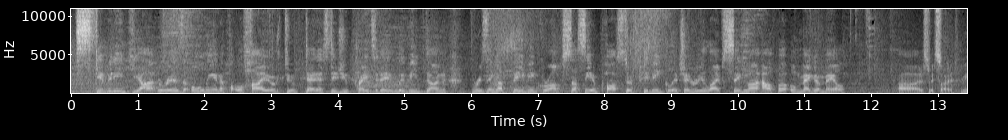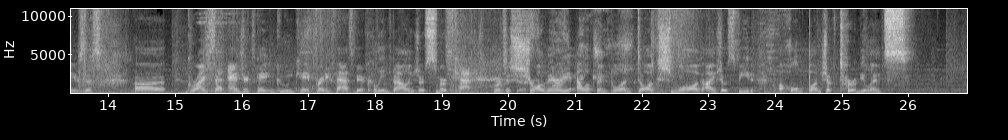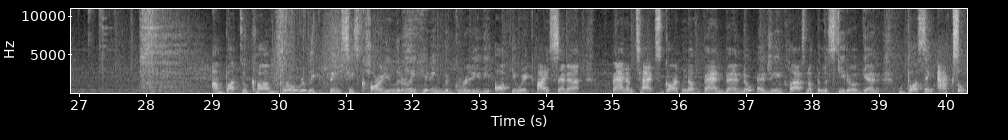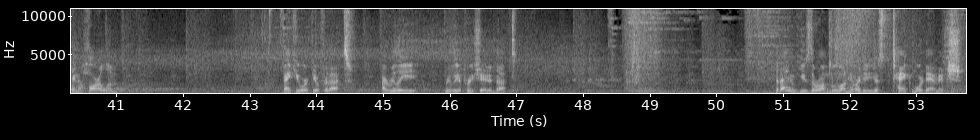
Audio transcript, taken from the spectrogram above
Skibidi Gyat Riz only in Ohio. Duke Dennis, did you pray today? Livvy Dunne, Rizzing Up Baby Gronk, Sussy Imposter, Pibby Glitch in Real Life, Sigma Alpha Omega Male. Uh, just wait, sorry, let me use this. Uh, Grindset, Andrew Tate, Goon K, Freddy Fazbear, Colleen Ballinger, Smurf Cat versus Strawberry Elephant, Blood Dog, Schmlog, IShowSpeed, a whole bunch of turbulence. I'm about to come. Bro really thinks he's Cardi. Literally hitting the gritty, the Okiway, Kai Cenat, Fanum Tax, Garten of Banban, no edging in class, not the mosquito again, bussing Axel in Harlem. Thank you, Ortheo, for that. I really, really appreciated that. Did I use the wrong move on him, or did he just tank more damage?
